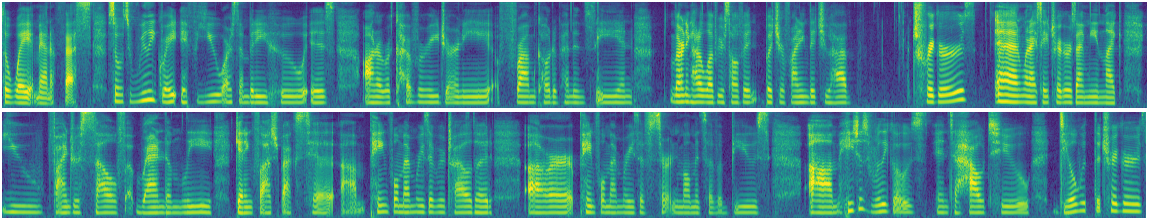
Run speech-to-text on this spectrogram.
the way it manifests. So it's really great if you are somebody who is on a recovery journey from codependency and learning how to love yourself, and but you're finding that you have triggers and when I say triggers, I mean like you find yourself randomly getting flashbacks to um, painful memories of your childhood or painful memories of certain moments of abuse. Um, he just really goes into how to deal with the triggers,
